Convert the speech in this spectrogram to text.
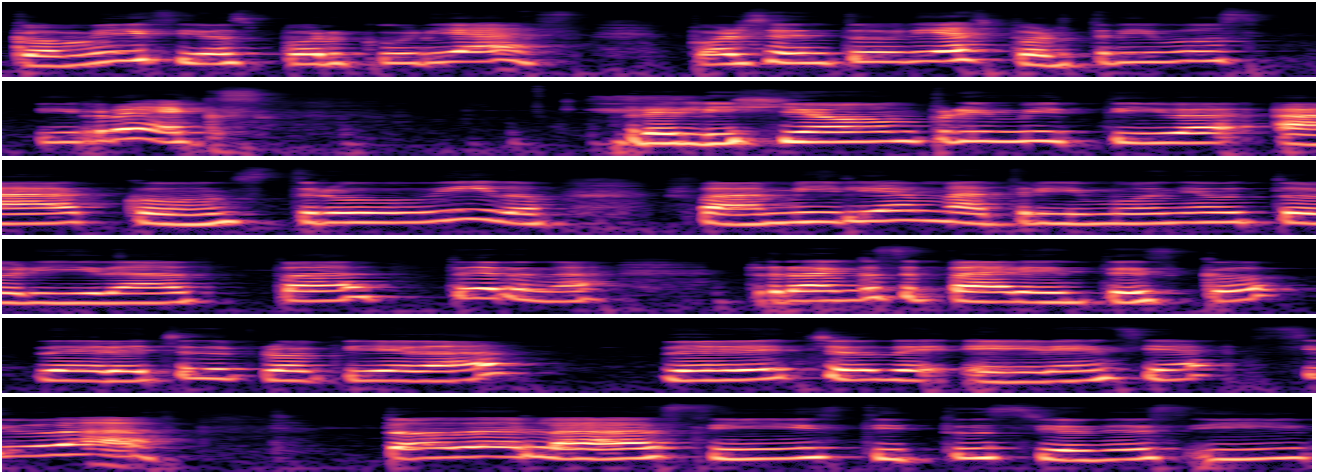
comicios por curias, por centurias, por tribus y rex. Religión primitiva ha construido familia, matrimonio, autoridad paterna rangos de parentesco, derecho de propiedad, derecho de herencia, ciudad, todas las instituciones y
